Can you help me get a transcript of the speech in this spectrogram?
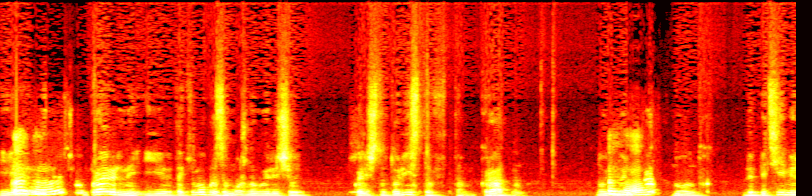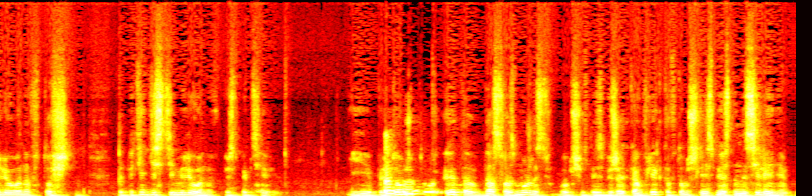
И uh-huh. он правильный, и таким образом можно увеличивать количество туристов там, кратно. Ну, uh-huh. ну, не кратно, ну, до 5 миллионов точно до 50 миллионов в перспективе. И при uh-huh. том, что это даст возможность, в общем-то, избежать конфликта, в том числе и с местным населением,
